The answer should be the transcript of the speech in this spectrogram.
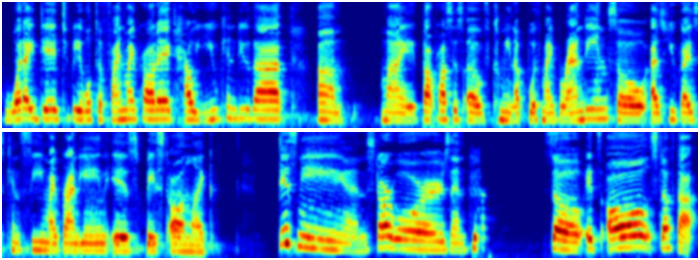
what I did to be able to find my product, how you can do that, um, my thought process of coming up with my branding. So, as you guys can see, my branding is based on like Disney and Star Wars and Yeah. so it's all stuff that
